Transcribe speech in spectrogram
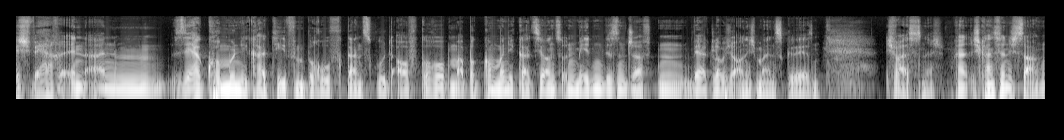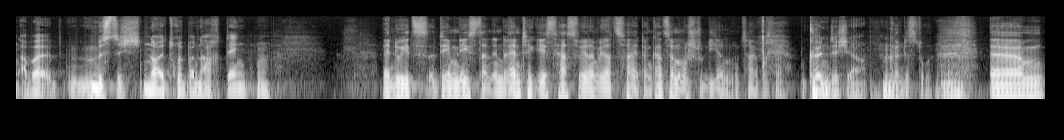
ich wäre in einem sehr kommunikativen Beruf ganz gut aufgehoben, aber Kommunikations- und Medienwissenschaften wäre, glaube ich, auch nicht meins gewesen. Ich weiß es nicht. Ich kann es ja nicht sagen, aber müsste ich neu drüber nachdenken. Wenn du jetzt demnächst dann in Rente gehst, hast du ja dann wieder Zeit. Dann kannst du ja nochmal studieren. Könnte ich, ja. Hm. Könntest du. Hm. Ähm,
